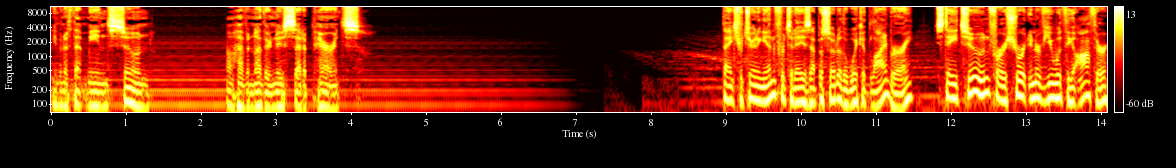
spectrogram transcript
Even if that means soon, I'll have another new set of parents. Thanks for tuning in for today's episode of The Wicked Library. Stay tuned for a short interview with the author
